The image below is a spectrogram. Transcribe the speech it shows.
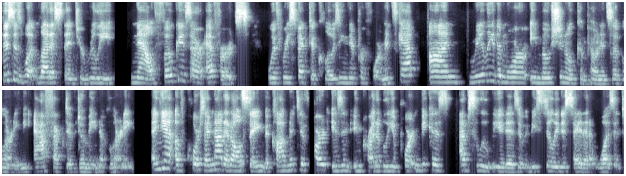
this is what led us then to really now focus our efforts with respect to closing the performance gap on really the more emotional components of learning, the affective domain of learning. And yet, of course, I'm not at all saying the cognitive part isn't incredibly important because absolutely it is. It would be silly to say that it wasn't.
